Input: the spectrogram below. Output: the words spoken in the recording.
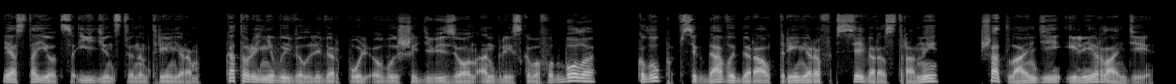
и остается единственным тренером, который не вывел Ливерпуль в высший дивизион английского футбола, клуб всегда выбирал тренеров с севера страны, Шотландии или Ирландии.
